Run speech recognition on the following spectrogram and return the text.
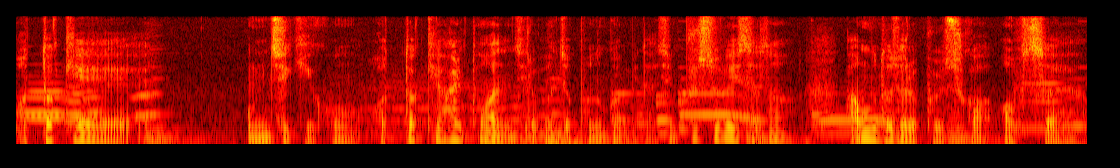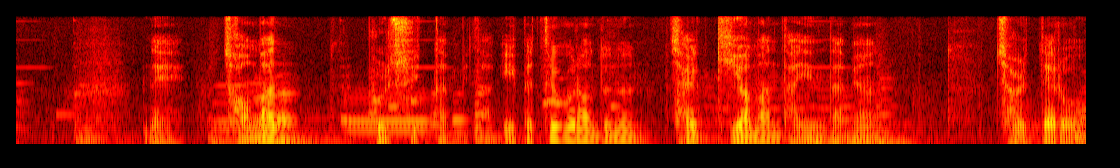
어떻게 움직이고 어떻게 활동하는지를 먼저 보는 겁니다. 지금 풀숲에 있어서 아무도 저를 볼 수가 없어요. 네, 저만 볼 수 있답니다. 이 배틀그라운드는 잘 기어만 다닌다면 절대로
